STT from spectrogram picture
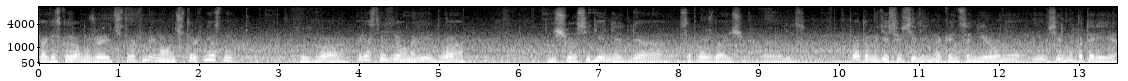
Как я сказал, он уже четырех, ну, он четырехместный. То есть два кресла сделаны и два еще сиденья для сопровождающих э, лиц. Поэтому здесь усилено кондиционирование и усилена батарея.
